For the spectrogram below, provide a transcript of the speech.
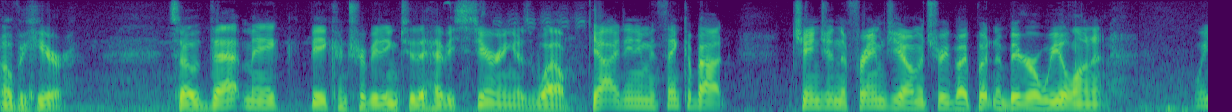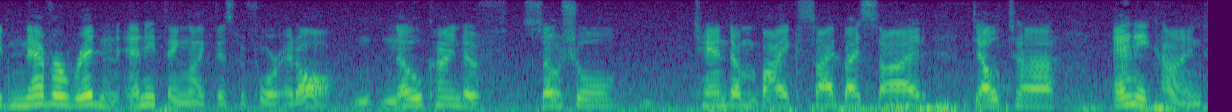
over here. So that may be contributing to the heavy steering as well. Yeah, I didn't even think about changing the frame geometry by putting a bigger wheel on it. We'd never ridden anything like this before at all. no kind of social tandem bike, side by side, delta, any kind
